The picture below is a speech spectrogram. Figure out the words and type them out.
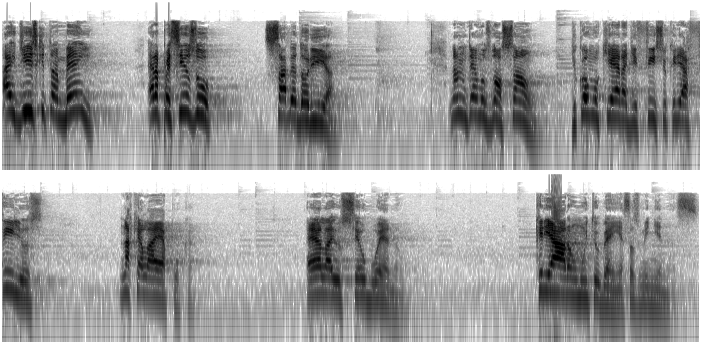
Aí diz que também era preciso sabedoria. Nós não temos noção de como que era difícil criar filhos naquela época. Ela e o seu Bueno criaram muito bem essas meninas.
